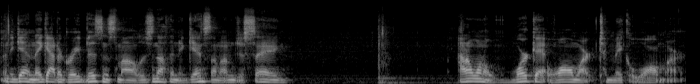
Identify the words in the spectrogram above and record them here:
And again, they got a great business model. There's nothing against them. I'm just saying, I don't want to work at Walmart to make a Walmart.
